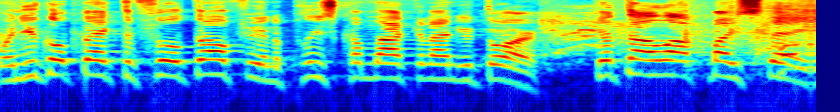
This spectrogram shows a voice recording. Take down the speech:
when you go back to Philadelphia and the police come knocking on your door. Get the hell off my stage.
